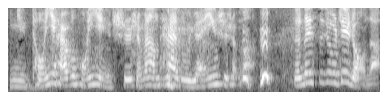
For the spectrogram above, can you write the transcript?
你同意还是不同意？你持什么样的态度？原因是什么？就类似就是这种的，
